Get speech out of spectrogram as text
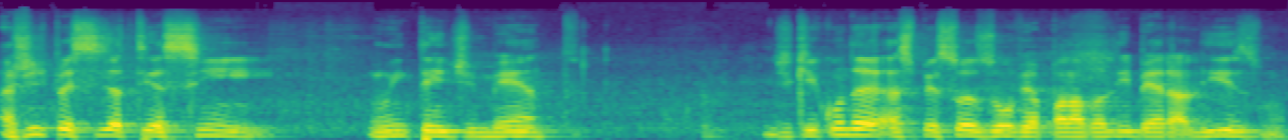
a gente precisa ter, assim, um entendimento de que quando as pessoas ouvem a palavra liberalismo,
